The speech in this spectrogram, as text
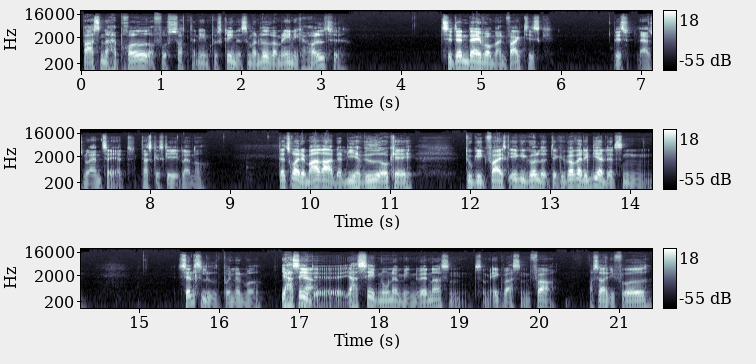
bare sådan at have prøvet at få sådan en på skrinet, så man ved, hvad man egentlig kan holde til. Til den dag, hvor man faktisk hvis, lad os nu antage, at der skal ske et eller andet. Der tror jeg, det er meget rart at lige have vide, okay, du gik faktisk ikke i gulvet. Det kan godt være, det giver lidt sådan selvtillid på en eller anden måde. Jeg har set, ja. Øh, jeg har set nogle af mine venner, sådan, som ikke var sådan før, og så har de fået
